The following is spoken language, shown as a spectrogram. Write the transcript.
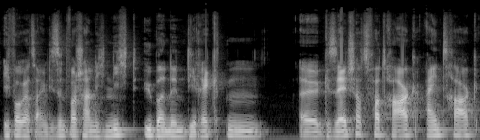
Ich wollte gerade sagen, die sind wahrscheinlich nicht über einen direkten äh, Gesellschaftsvertrag, Eintrag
